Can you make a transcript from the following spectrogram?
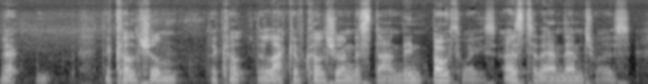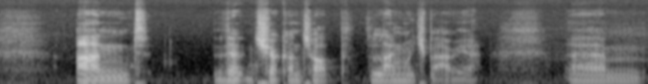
the cultural, the, the lack of cultural understanding both ways, us to them, them to us, and the chuck on top the language barrier. Um,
